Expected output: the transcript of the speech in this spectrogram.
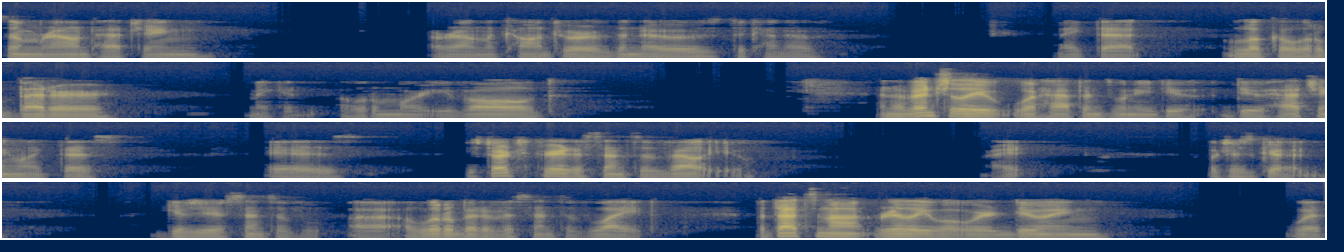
some round hatching around the contour of the nose to kind of make that look a little better, make it a little more evolved. And eventually what happens when you do, do hatching like this is you start to create a sense of value, right? Which is good. It gives you a sense of, uh, a little bit of a sense of light. But that's not really what we're doing with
